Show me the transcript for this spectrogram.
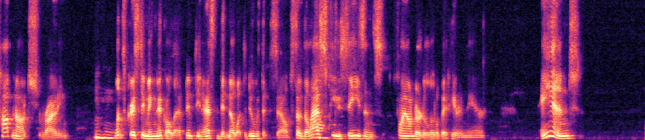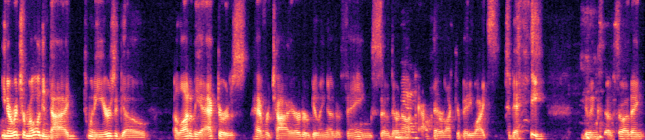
top-notch writing. Mm-hmm. Once Kristy McNichol left, Empty Nest didn't know what to do with itself. So the last few seasons floundered a little bit here and there. And, you know, Richard Mulligan died 20 years ago a lot of the actors have retired or doing other things, so they're not out there like your Betty White's today doing stuff. So I think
